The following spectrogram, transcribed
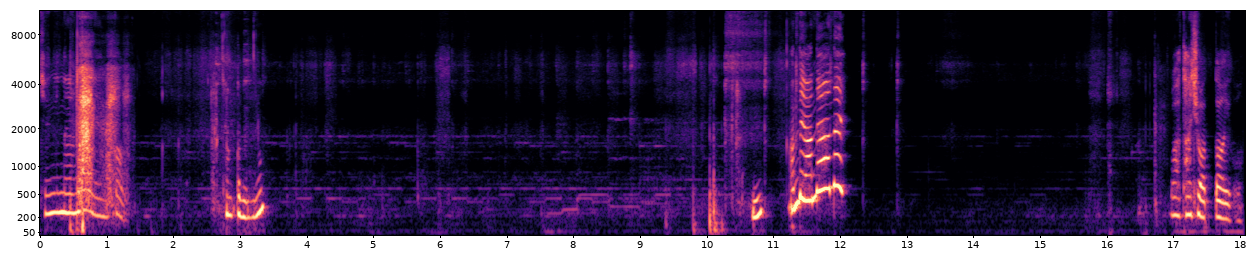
증인을 해야 되니까. 잠깐만요. 응? 안 돼, 안 돼, 안 돼! 와, 다시 왔다, 이거.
